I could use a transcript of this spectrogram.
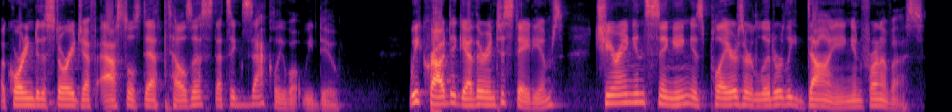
according to the story Jeff Astle's death tells us, that's exactly what we do. We crowd together into stadiums, cheering and singing as players are literally dying in front of us.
